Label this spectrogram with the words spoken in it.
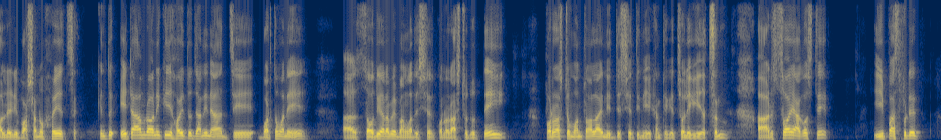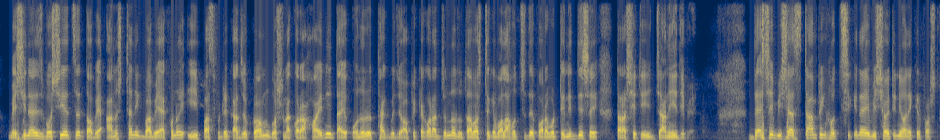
অলরেডি বসানো হয়েছে। কিন্তু এটা আমরা অনেকেই হয়তো জানি না যে বর্তমানে সৌদি আরবে বাংলাদেশের কোনো রাষ্ট্রদূত নেই। পররাষ্ট্র মন্ত্রণালয়ের নির্দেশে তিনি এখান থেকে চলে গিয়েছেন। আর ছয় আগস্টে ই পাসপোর্টের মেশিনারিজ বসিয়েছে, তবে আনুষ্ঠানিকভাবে এখনও ই পাসপোর্টের কার্যক্রম ঘোষণা করা হয়নি। তাই অনুরোধ থাকবে যে অপেক্ষা করার জন্য দূতাবাস থেকে বলা হচ্ছে যে পরবর্তী নির্দেশে তারা সেটি জানিয়ে দেবে। দেশে ভিসা স্টাম্পিং হচ্ছে কিনা এই বিষয়টি নিয়ে অনেকের প্রশ্ন,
